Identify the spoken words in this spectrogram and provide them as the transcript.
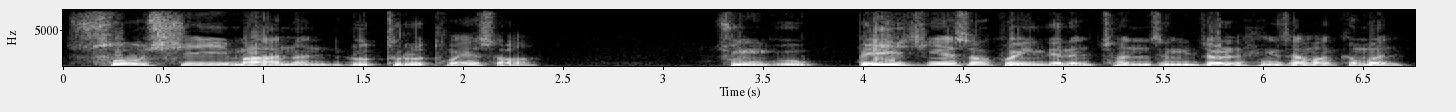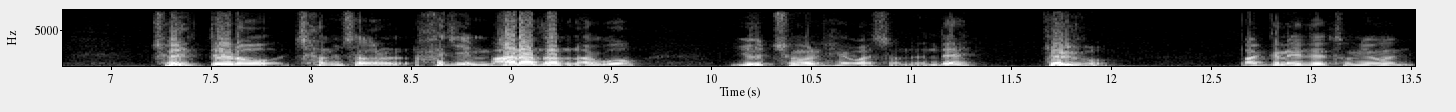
수없이 많은 루트를 통해서 중국 베이징에서 거행되는 전승절 행사만큼은 절대로 참석을 하지 말아달라고 요청을 해왔었는데 결국 박근혜 대통령은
